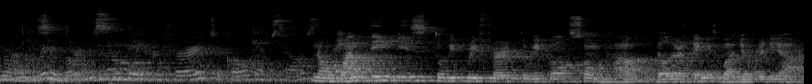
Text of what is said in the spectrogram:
You're No, really both. sometimes they prefer to call themselves. No, they. one thing is to be preferred to be called somehow. The other thing is what you really are.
